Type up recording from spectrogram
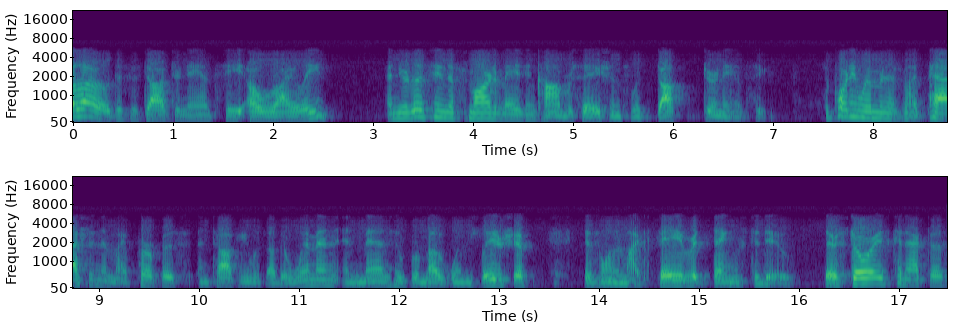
Hello, this is Dr. Nancy O'Reilly, and you're listening to Smart Amazing Conversations with Dr. Nancy. Supporting women is my passion and my purpose, and talking with other women and men who promote women's leadership is one of my favorite things to do. Their stories connect us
